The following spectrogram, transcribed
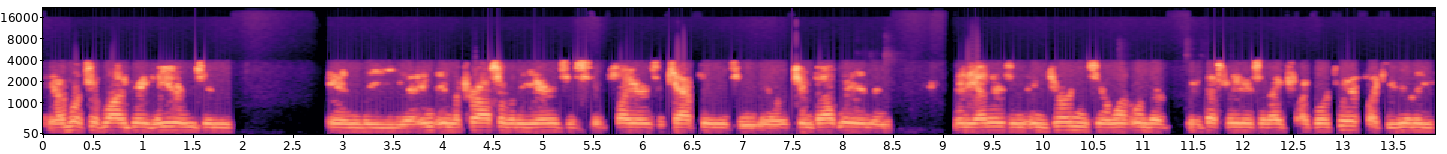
you know, I've worked with a lot of great leaders in, in the, uh, in, in, lacrosse over the years as players and captains and, you know, Jim Veltman and many others. And, and Jordan's, you know, one, one of the best leaders that I've, I've worked with. Like he really,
